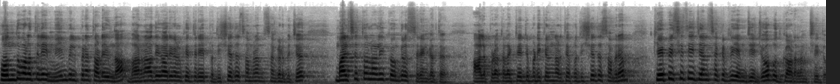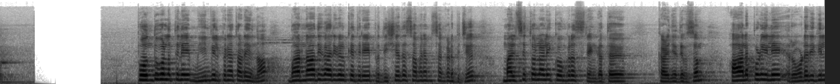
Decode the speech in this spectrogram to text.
പൊന്തുവളത്തിലെ മീൻ വിൽപ്പന തടയുന്ന ഭരണാധികാരികൾക്കെതിരെ പ്രതിഷേധ സമരം സംഘടിപ്പിച്ച് മത്സ്യത്തൊഴിലാളി കോൺഗ്രസ് രംഗത്ത്. ആലപ്പുഴ കളക്ടറേറ്റ് പടിക്കൽ നടത്തിയ പ്രതിഷേധ സമരം K P C C general secretary M J Job ഉദ്ഘാടനം ചെയ്തു. പൊന്തുവള്ളത്തിലെ മീൻ വിൽപ്പന തടയുന്ന ഭരണാധികാരികൾക്കെതിരെ പ്രതിഷേധ സമരം സംഘടിപ്പിച്ച് മത്സ്യത്തൊഴിലാളി കോൺഗ്രസ് രംഗത്ത്. കഴിഞ്ഞ ദിവസം ആലപ്പുഴയിലെ റോഡരികിൽ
